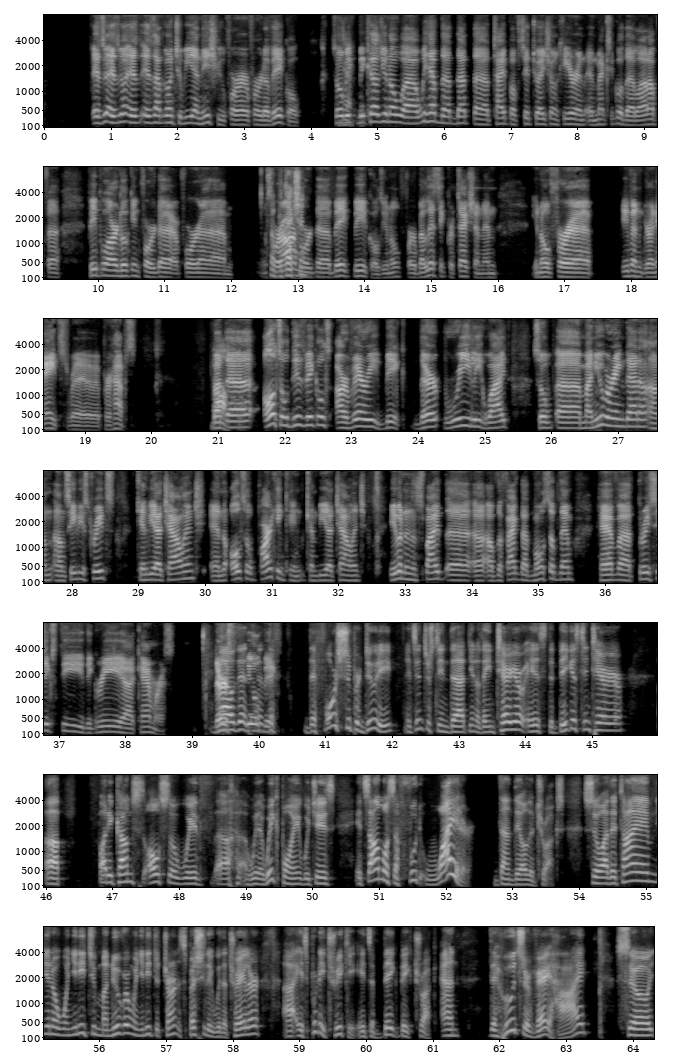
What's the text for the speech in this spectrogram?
it's, it's it's it's not going to be an issue for for the vehicle. So Yeah. be, because you know uh, we have that that uh, type of situation here in, in Mexico that a lot of uh, people are looking for the for um, Some for protection? armored uh, big vehicles, you know, for ballistic protection and you know for uh, even grenades, uh, perhaps. But uh, also, these vehicles are very big. They're really wide, so uh, maneuvering that on on city streets can be a challenge, and also parking can can be a challenge, even in spite uh, uh, of the fact that most of them have uh, 360 degree uh, cameras. They're now the, still the, big. the, the Ford Super Duty. It's interesting that you know the interior is the biggest interior, uh, but it comes also with uh, with a weak point, which is it's almost a foot wider than the other trucks. So at the time, you know, when you need to maneuver, when you need to turn, especially with a trailer, uh, it's pretty tricky. It's a big, big truck, and the hoods are very high, so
